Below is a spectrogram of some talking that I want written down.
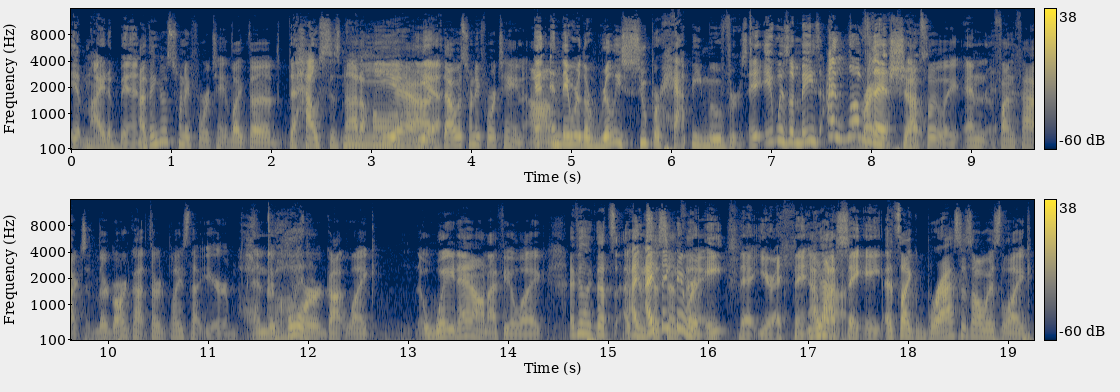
it might have been. I think it was 2014. Like the the house is not a home. Yeah, yeah. that was 2014. Um, and, and they were the really super happy movers. It, it was amazing. I love right, that show. Absolutely. And fun fact, their guard got third place that year, and the God. corps got like way down. I feel like. I feel like that's a I, think they were eighth that year. I think I Yeah. want to say eighth. It's like brass is always like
